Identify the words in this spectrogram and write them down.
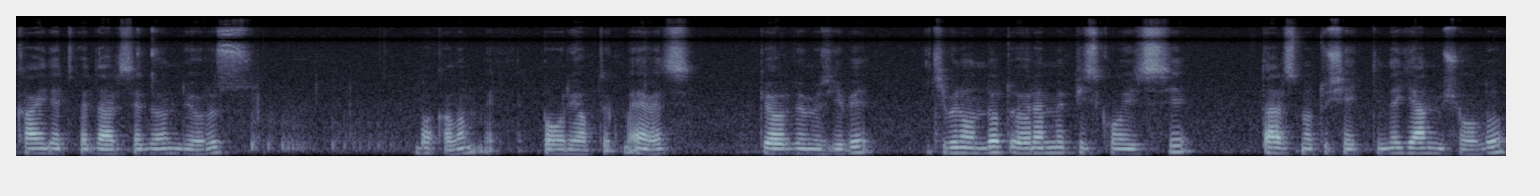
Kaydet ve derse dön diyoruz. Bakalım doğru yaptık mı? Evet. Gördüğümüz gibi 2014 öğrenme psikolojisi ders notu şeklinde gelmiş oldu.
